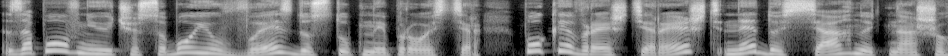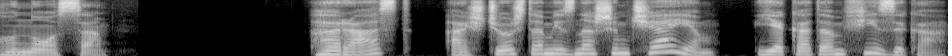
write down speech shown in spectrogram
заповнюючи собою весь доступний простір, поки врешті-решт не досягнуть нашого носа. Гаразд, а що ж там із нашим чаєм? Яка там фізика?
